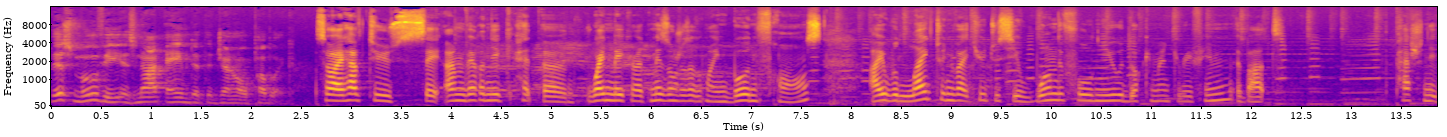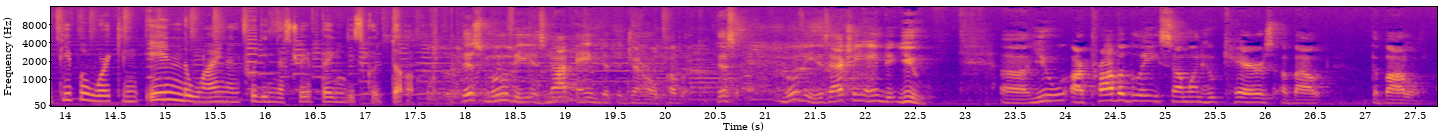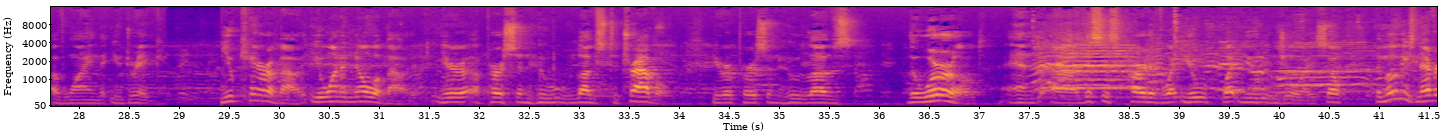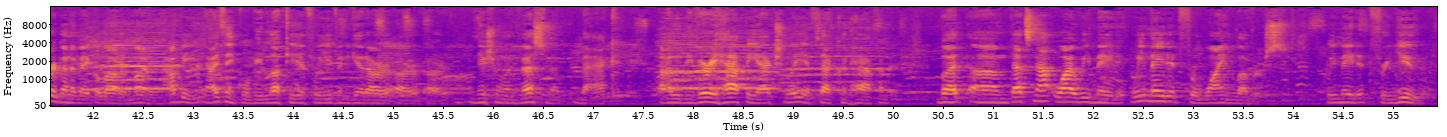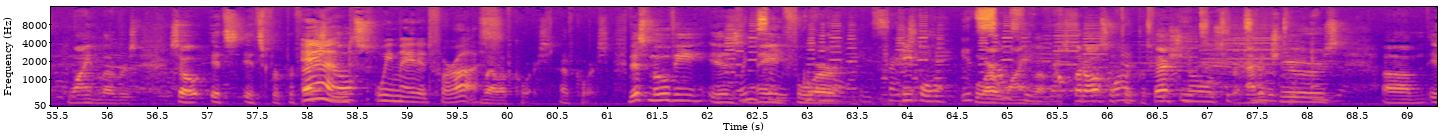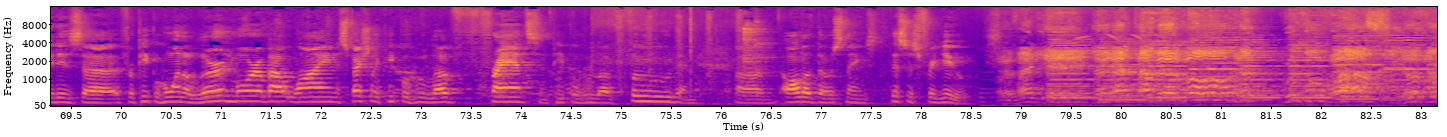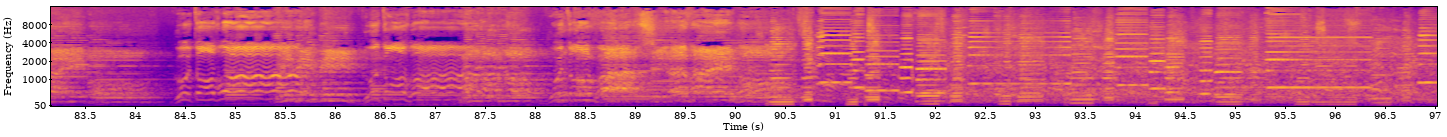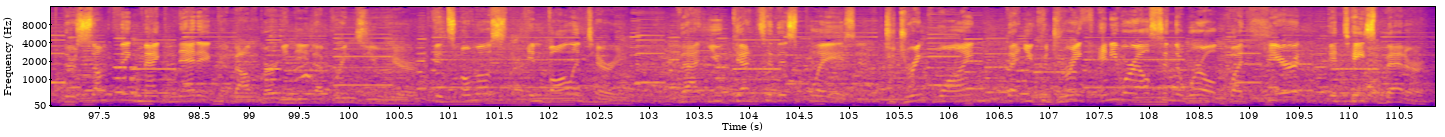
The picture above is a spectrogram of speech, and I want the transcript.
This movie is not aimed at the general public. So I have to say, I'm Véronique, uh, winemaker at Maison Joseph in Beaune, France. I would like to invite you to see a wonderful new documentary film about passionate people working in the wine and food industry of Burgundy's Côte d'Or. This movie is not aimed at the general public. This movie is actually aimed at you. Uh, you are probably someone who cares about the bottle of wine that you drink. You care about it. You want to know about it. You're a person who loves to travel. You're a person who loves the world, and uh, this is part of what you what you enjoy. So the movie's never going to make a lot of money. I'll be. I think we'll be lucky if we even get our, our, our initial investment back. I would be very happy actually if that could happen. But um, that's not why we made it. We made it for wine lovers. We made it for you, wine lovers. So it's it's for professionals. And we made it for us. Well, of course, of course. This movie is made for people who are wine lovers, but also for professionals, for amateurs. Um, it is uh, for people who want to learn more about wine, especially people who love France and people who love food and uh, all of those things. This is for you. There's something magnetic about Burgundy that brings you here. It's almost involuntary that you get to this place to drink wine that you could drink anywhere else in the world, but here it tastes better.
